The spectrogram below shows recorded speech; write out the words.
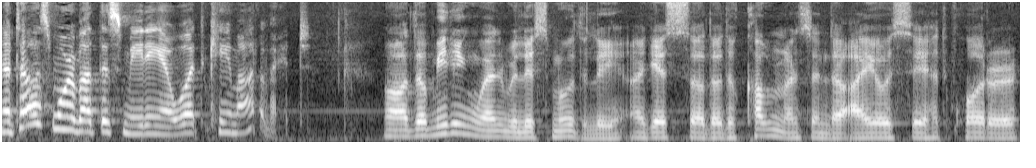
Now tell us more about this meeting and what came out of it. Uh, the meeting went really smoothly. I guess uh, the, the, governments and the IOC headquarters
